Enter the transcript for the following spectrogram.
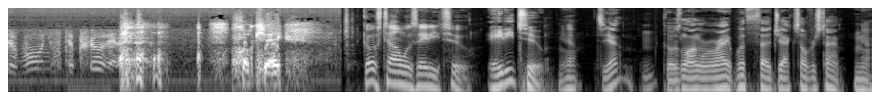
the wounds to prove it. Okay. Ghost Town was 82. 82. Yeah. So, yeah. Goes along right with uh, Jack Silver's time. Yeah.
